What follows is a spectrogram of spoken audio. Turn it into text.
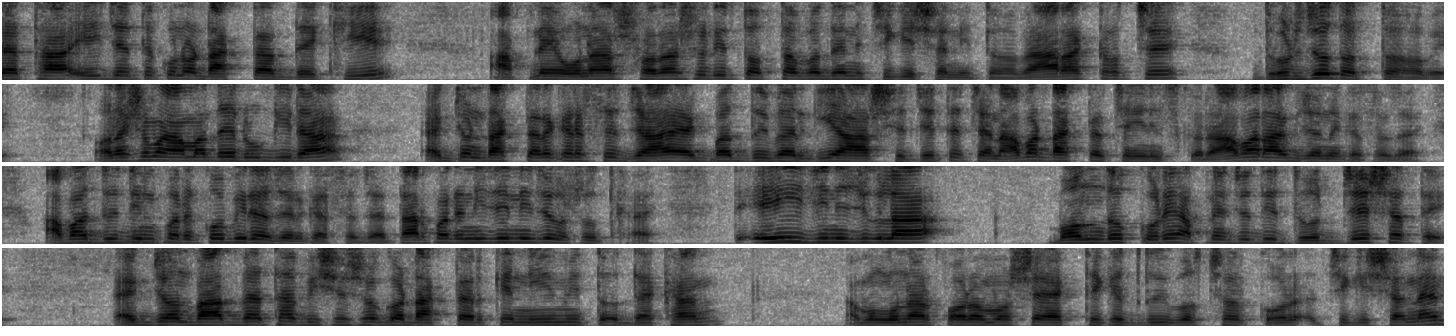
ব্যথা এই জাতীয় কোনো ডাক্তার দেখিয়ে আপনি ওনার সরাসরি তত্ত্বাবধানে চিকিৎসা নিতে হবে। আর একটা হচ্ছে ধৈর্য ধরতে হবে। অনেক সময় আমাদের রুগীরা একজন ডাক্তারের কাছে যায়, একবার, দুইবার গিয়ে আসে যেতে চান আবার ডাক্তার চেঞ্জ করে, আবার আরেকজনের কাছে যায়, আবার দুই দিন পরে কবিরাজের কাছে যায়, তারপরে নিজে নিজে ওষুধ খায়। তো এই জিনিসগুলা বন্ধ করে আপনি যদি ধৈর্যের সাথে একজন বাত ব্যথা বিশেষজ্ঞ ডাক্তারকে নিয়মিত দেখান এবং ওনার পরামর্শে এক থেকে দুই বছর চিকিৎসা নেন,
